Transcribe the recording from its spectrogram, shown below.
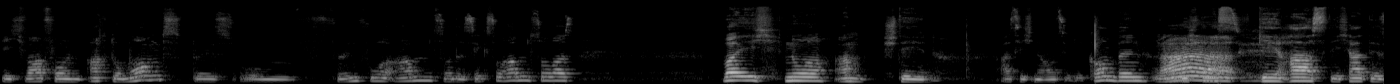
Ich war von 8 Uhr morgens bis um 5 Uhr abends oder 6 Uhr abends sowas, war ich nur am Stehen. Als ich nach Hause gekommen bin, Ah. habe ich das gehasst. Ich hatte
